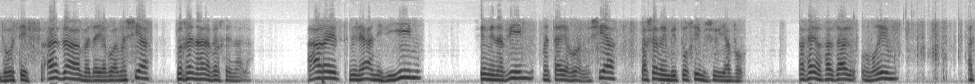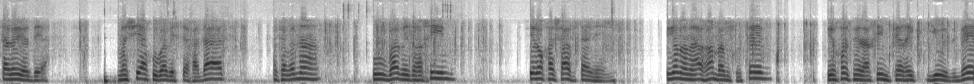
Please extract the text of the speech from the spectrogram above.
בעוטף עזה, ודאי יבוא המשיח, וכן הלאה וכן הלאה. הארץ מלאה נביאים שמנבאים מתי יבוא המשיח, ועכשיו הם בטוחים שהוא יבוא. לכן חז"ל אומרים, אתה לא יודע. משיח הוא בא בסך הדעת, הכוונה, הוא בא בדרכים שלא חשבת עליהן. וגם הרמב"ם כותב, בהלכות מלכים פרק י"ב,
